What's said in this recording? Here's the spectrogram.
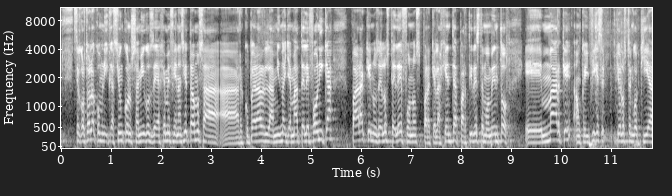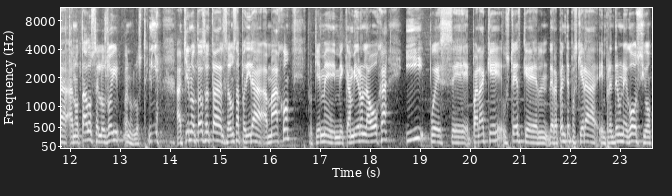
se cortó la comunicación con los amigos de AGM Financiera. Vamos a, a, recuperar la misma llamada telefónica para que nos dé los teléfonos, para que la gente a partir de este momento eh, marque. Aunque fíjese, yo los tengo aquí anotados, se los doy. Bueno, los tenía aquí anotados. Ahorita les vamos a pedir a, a Majo, porque me, me, cambiaron la hoja. Y pues eh, para que usted que de repente pues quiera emprender un negocio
